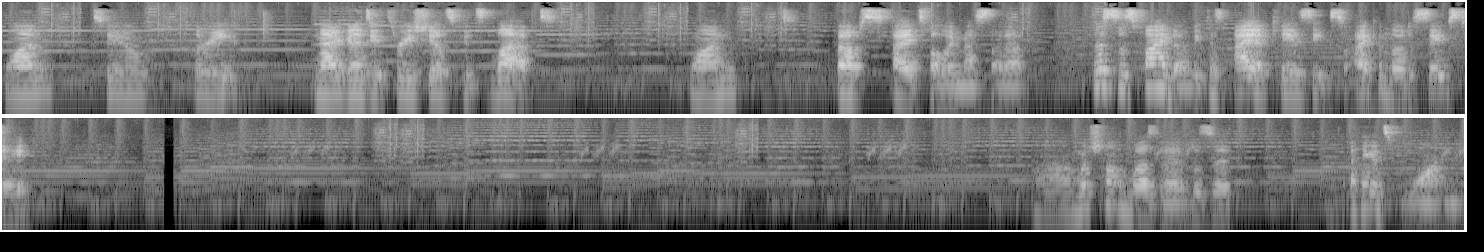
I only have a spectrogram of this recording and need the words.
One, two, three. Now you're going to do three shield scoots left. One. Oops, I totally messed that up. This is fine though, because I have KZ, so I can load a save state. Um, which one was it? Was it... I think it's one.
